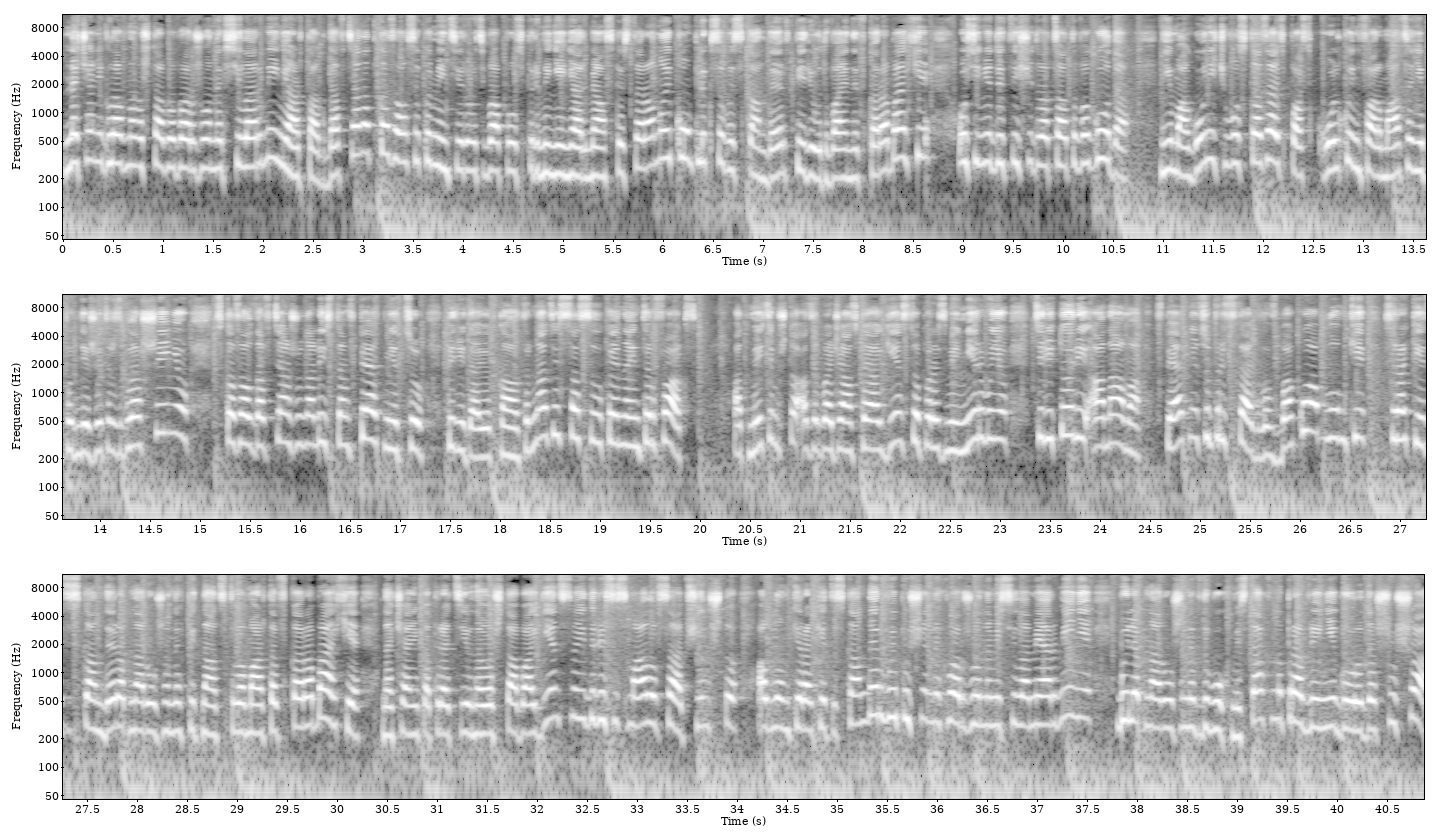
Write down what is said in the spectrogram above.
Начальник главного штаба вооруженных сил Армении Артак Давтян отказался комментировать вопрос применения армянской стороной комплексов «Искандер» в период войны в Карабахе осенью 2020 года. «Не могу ничего сказать, поскольку информация не подлежит разглашению», сказал Давтян журналистам в пятницу, передает канал 13 со ссылкой на Интерфакс. Отметим, что азербайджанское агентство по разминированию территории Анама в пятницу представило в Баку обломки с ракет «Искандер», обнаруженных 15 марта в Карабахе. Начальник оперативного штаба агентства Идрис Исмайлов сообщил, что обломки ракет «Искандер», выпущенных вооруженными силами Армении, были обнаружены в двух местах в направлении города Шуша.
